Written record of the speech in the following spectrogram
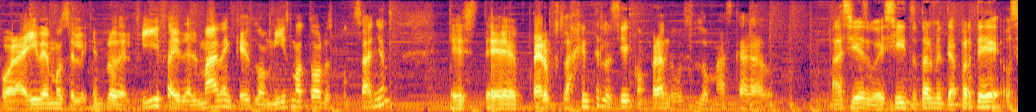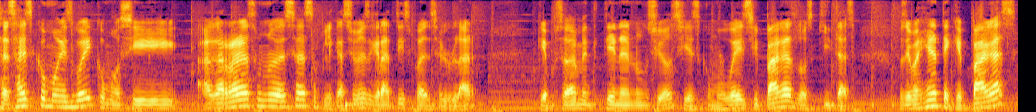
por ahí vemos el ejemplo del FIFA y del Madden, que es lo mismo todos los putos años. Este, pero pues la gente lo sigue comprando, eso es lo más cagado. Así es, güey, sí, totalmente. Aparte, o sea, ¿sabes cómo es, güey? Como si agarraras una de esas aplicaciones gratis para el celular, que pues obviamente tiene anuncios y es como, güey, si pagas, los quitas. Pues imagínate que pagas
